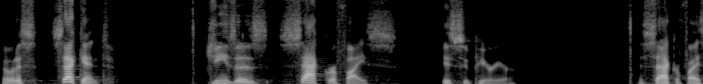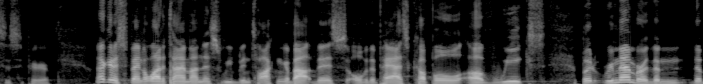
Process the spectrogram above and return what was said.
Notice, second, Jesus' sacrifice is superior. His sacrifice is superior. I'm not going to spend a lot of time on this. We've been talking about this over the past couple of weeks. But remember, the, the,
